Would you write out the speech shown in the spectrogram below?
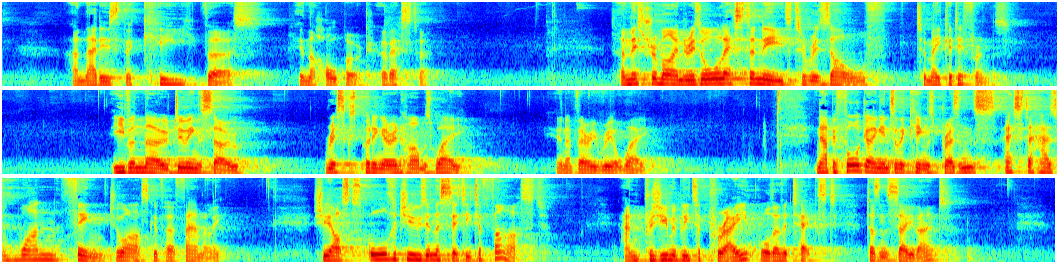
And that is the key verse in the whole book of Esther. And this reminder is all Esther needs to resolve to make a difference, even though doing so risks putting her in harm's way in a very real way. Now, before going into the king's presence, Esther has one thing to ask of her family. She asks all the Jews in the city to fast and presumably to pray, although the text doesn't say that.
